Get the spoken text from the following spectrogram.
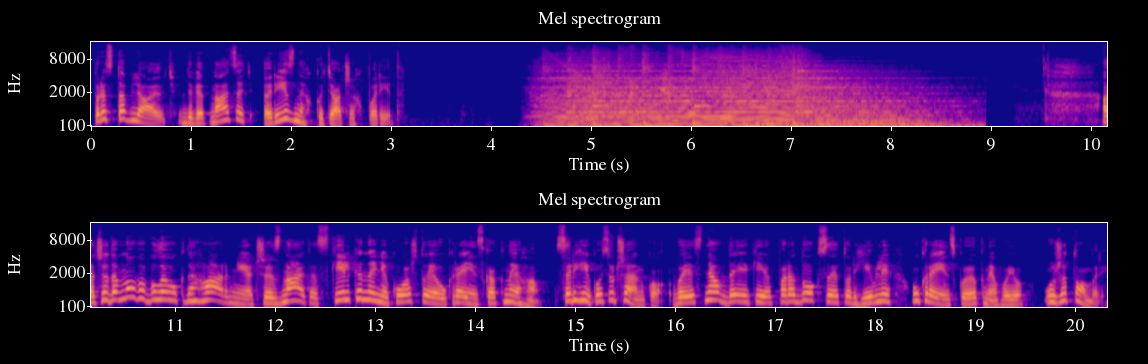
представляють 19 різних котячих порід. А чи давно ви були у книгарні? Чи знаєте, скільки нині коштує українська книга? Сергій Косюченко виясняв деякі парадокси торгівлі українською книгою у Житомирі.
